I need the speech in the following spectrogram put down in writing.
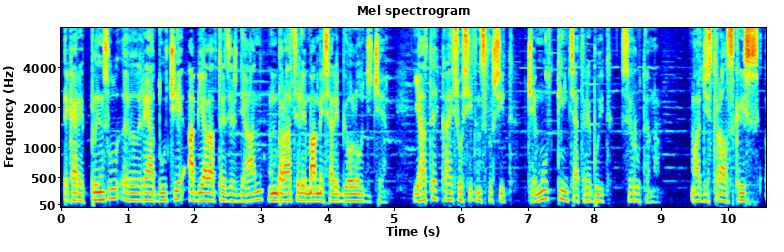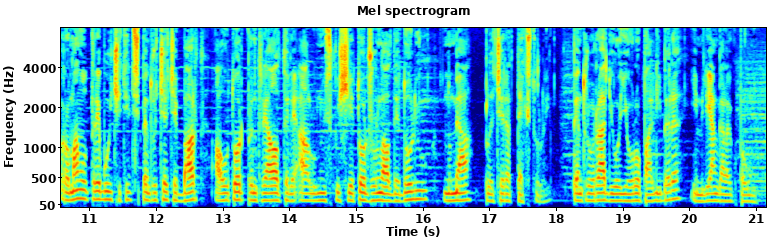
pe care plânsul îl readuce abia la 30 de ani în brațele mamei sale biologice. Iată că ai sosit în sfârșit. Ce mult timp ți-a trebuit, sărută-mă. Magistral scris, romanul trebuie citit și pentru ce Bart, autor printre altele al unui sfâșietor jurnal de doliu, numea Plăcerea textului. Pentru Radio Europa Liberă, Emilian Galacupăun.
